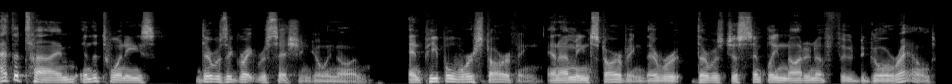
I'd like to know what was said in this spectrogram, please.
at the time in the 20s, there was a great recession going on and people were starving and i mean starving. There were there was just simply not enough food to go around.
